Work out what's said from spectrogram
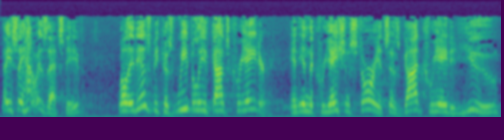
Now you say, how is that, Steve? Well, it is because we believe God's creator. And in the creation story, it says God created you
